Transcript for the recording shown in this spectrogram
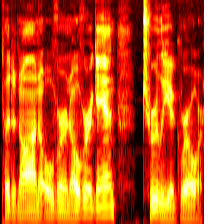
put it on over and over again. Truly a grower.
